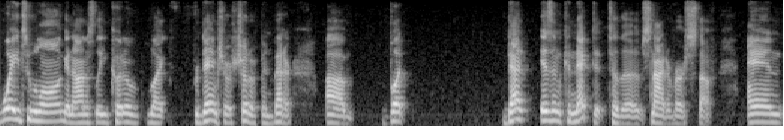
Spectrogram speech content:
way too long, and honestly could have like for damn sure should have been better. Um, but that isn't connected to the Snyderverse stuff. And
